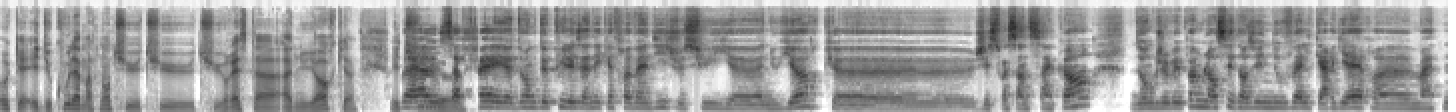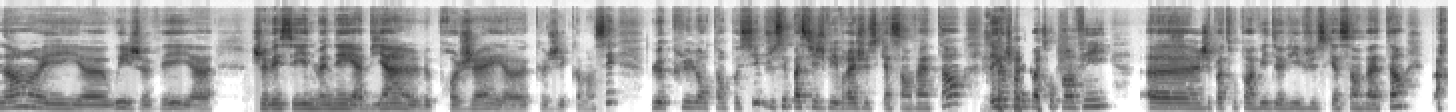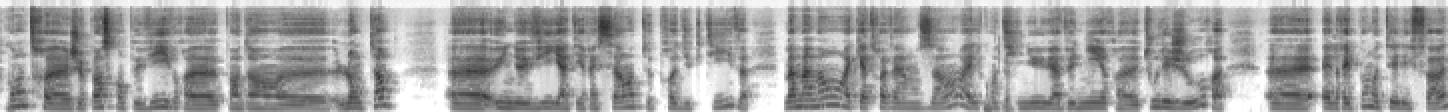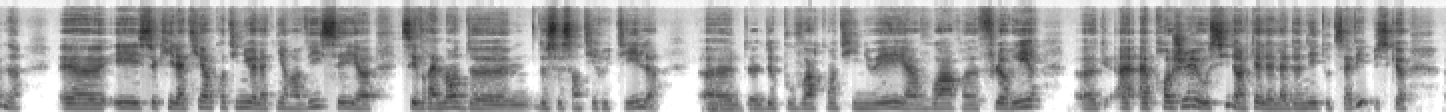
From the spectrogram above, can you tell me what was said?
Ok, et du coup, là, maintenant, tu, tu, tu restes à, à New York et bah, tu, euh... Ça fait, donc, depuis les années 90, je suis euh, à New York, euh, j'ai 65 ans, donc je vais pas me lancer dans une nouvelle carrière euh, maintenant, et euh, oui, je vais, je vais essayer de mener à bien le projet que j'ai commencé le plus longtemps possible. Je sais pas si je vivrai jusqu'à 120 ans, d'ailleurs, j'en ai pas trop envie, euh, j'ai pas trop envie de vivre jusqu'à 120 ans. Par mm. contre, euh, je pense qu'on peut vivre euh, pendant euh, longtemps une vie intéressante, productive. Ma maman a 91 ans, elle continue à venir tous les jours. elle répond au téléphone. et ce qui la tient, continue à la tenir en vie, c'est c'est vraiment de, de se sentir utile, mm. de, de pouvoir continuer à voir fleurir euh, un, projet aussi dans lequel elle a donné toute sa vie puisque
